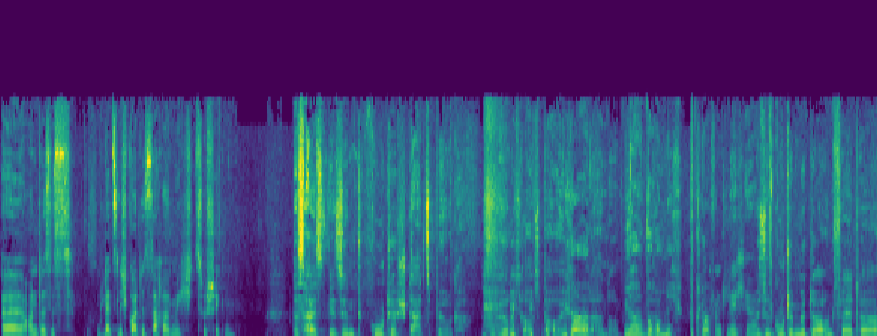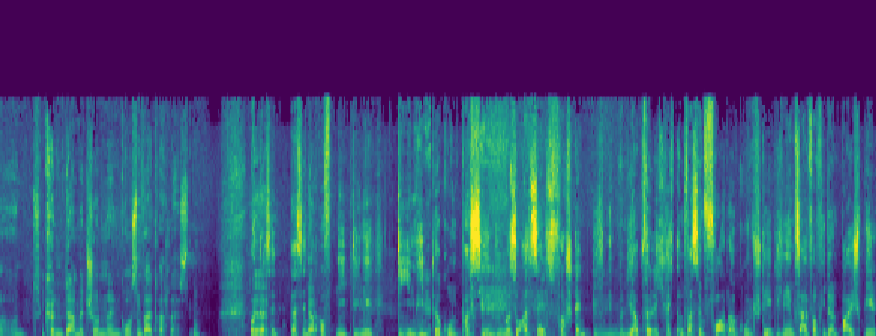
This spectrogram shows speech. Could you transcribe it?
Äh, und das ist letztlich Gottes Sache, mich zu schicken. Das heißt, wir sind gute Staatsbürger. So höre ich raus bei euch Ja, oder anderem. ja warum nicht? Klar. Hoffentlich, ja. Wir sind gute Mütter und Väter und können damit schon einen großen Beitrag leisten. Und Äh, das sind, das sind ja. ja. oft die Dinge, die im Hintergrund passieren, die man so als selbstverständlich nimmt. Und ihr habt völlig recht. Und was im Vordergrund steht, ich nehme jetzt einfach wieder ein Beispiel,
